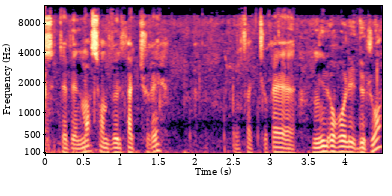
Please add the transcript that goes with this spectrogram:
cet événement, si on devait le facturer, on facturait 1000 euros les deux jours,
